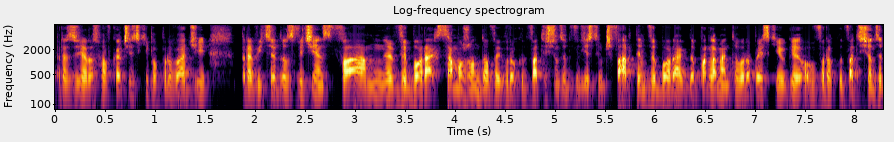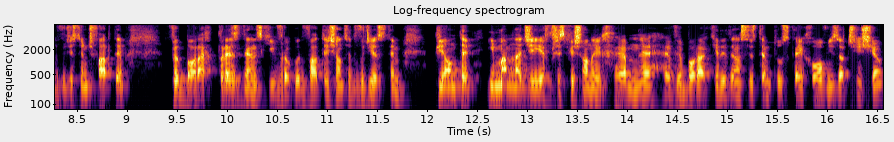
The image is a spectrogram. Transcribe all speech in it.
prezes Jarosław Kaczyński poprowadzi prawicę do zwycięstwa w wyborach samorządowych w roku 2024, w wyborach do Parlamentu Europejskiego w roku 2024, w wyborach prezydenckich w roku 2025 i mam nadzieję w przyspieszonych wyborach, kiedy ten system Tuska i Hołowni zacznie się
